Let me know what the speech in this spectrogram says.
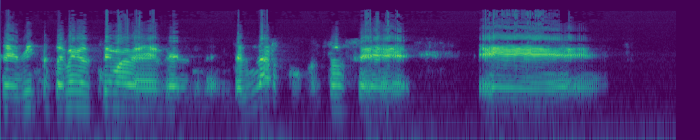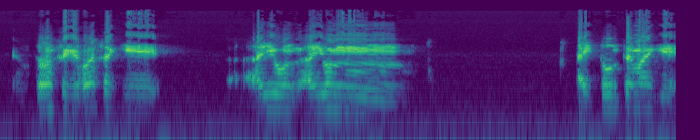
se evita también el tema del narco. Entonces, eh, entonces, ¿qué pasa? Que hay un, hay un, hay todo un tema que,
